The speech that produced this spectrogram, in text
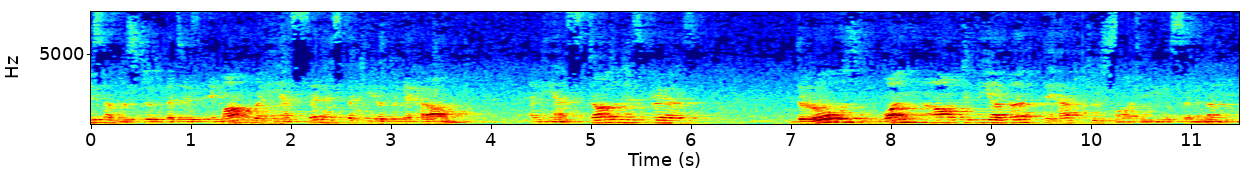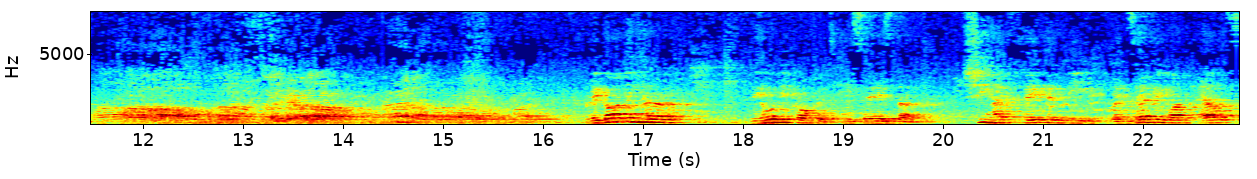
misunderstood, that is, Imam when he has said his takbiratul ihram and he has started his prayers, the rows one after the other, they have to sallallahu Regarding her, the Holy Prophet, he says that she had faith in me when everyone else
